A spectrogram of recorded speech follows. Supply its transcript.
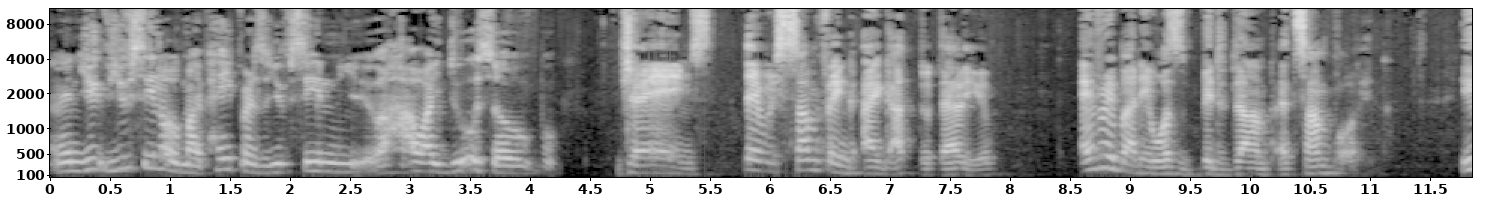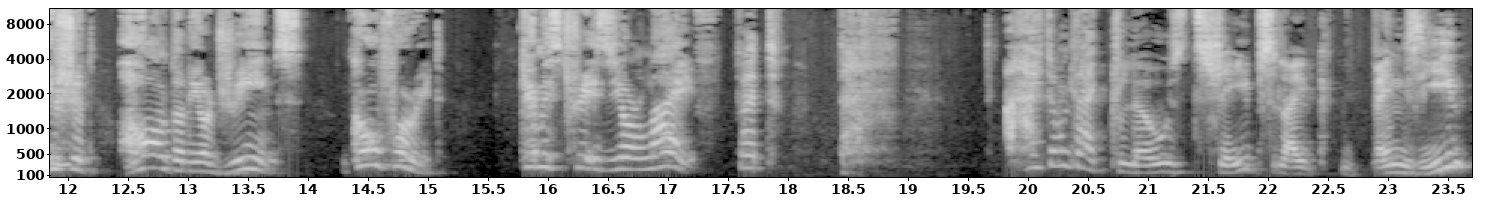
I mean, you, you've seen all my papers, you've seen how I do, so James, there is something I got to tell you. Everybody was a bit dumb at some point. You should hold on your dreams. Go for it. Chemistry is your life. But I don't like closed shapes like benzene.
